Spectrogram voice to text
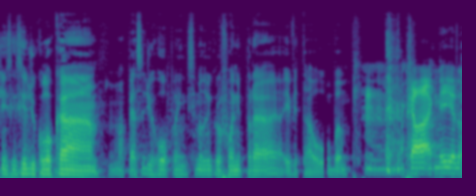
Tinha esquecido de colocar uma peça de roupa em cima do microfone para evitar o, bump. Hum, aquela meia da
